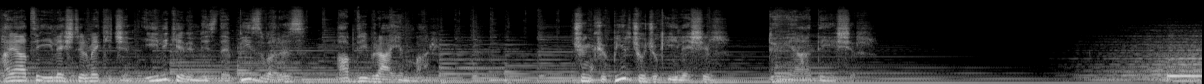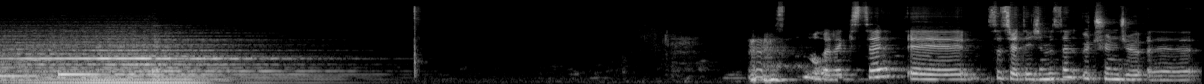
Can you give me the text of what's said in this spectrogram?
Hayatı iyileştirmek için iyilik evimizde biz varız, Abdi İbrahim var. Çünkü bir çocuk iyileşir, dünya değişir. İse e, stratejimizin üçüncü e,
